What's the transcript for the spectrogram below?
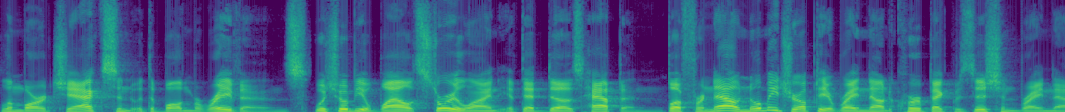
Lamar Jackson with the Baltimore Ravens, which would be a wild storyline if that does happen. But for now, no major update right now to quarterback position right now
